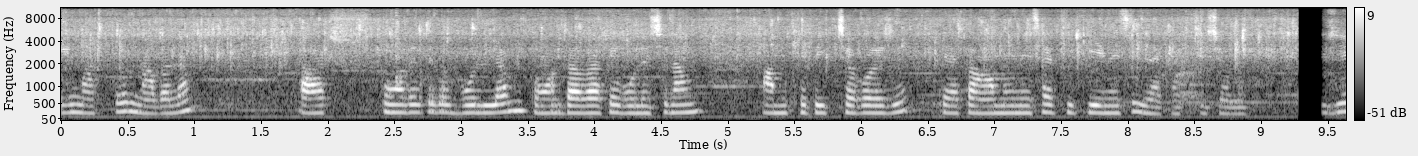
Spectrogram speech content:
এই মাত্র নাবালাম আর তোমাদেরকে তো বললাম, তোমার দাদাকে বলেছিলাম, আম খেতে ইচ্ছা করেছে। এত আম এনেছে আর কী কী এনেছে দেখাচ্ছি, চলো। এই যে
